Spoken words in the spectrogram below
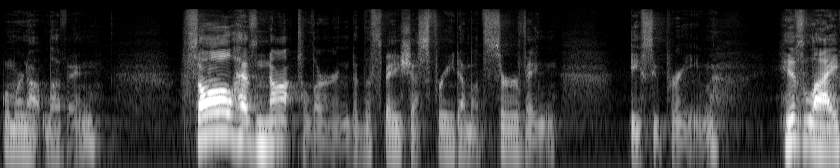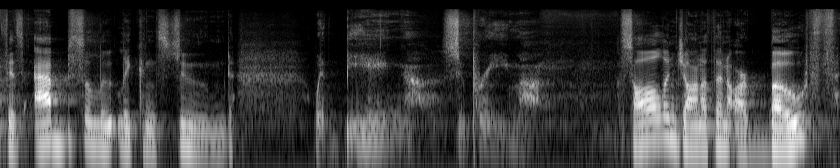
when we're not loving. Saul has not learned the spacious freedom of serving a supreme. His life is absolutely consumed with being supreme. Saul and Jonathan are both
